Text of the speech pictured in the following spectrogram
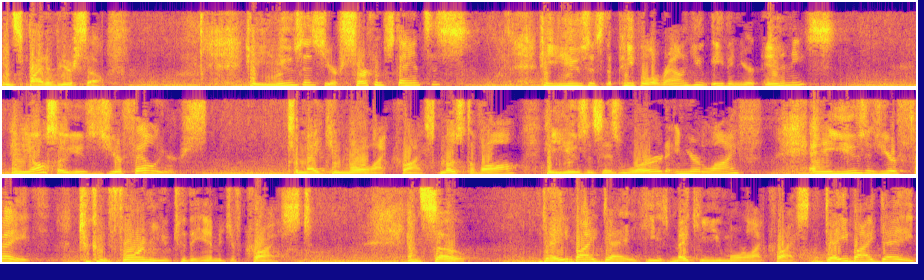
In spite of yourself. He uses your circumstances. He uses the people around you, even your enemies. And He also uses your failures to make you more like Christ. Most of all, He uses His Word in your life, and He uses your faith to conform you to the image of Christ. And so, day by day, He is making you more like Christ. Day by day,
